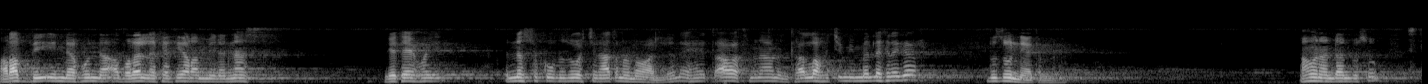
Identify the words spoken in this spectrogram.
ربي إنهن أضللن كثيرا من الناس ጌታዬ ሆይ እነሱ እኮ ብዙዎችን አጥምመዋል። ይሄ ጣዖት ምናምን ከአላህ ውጭ የሚመለክ ነገር ብዙን ያጥምመው። አሁን አንዳንዱ ሰው እስቲ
